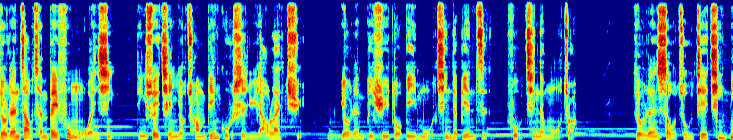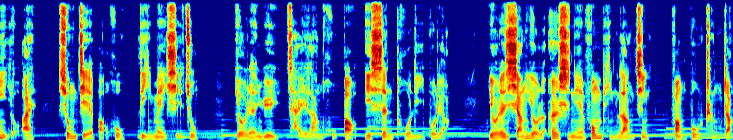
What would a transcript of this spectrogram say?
有人早晨被父母吻醒，临睡前有床边故事与摇篮曲；有人必须躲避母亲的鞭子，父亲的魔爪；有人手足皆亲密有爱，兄姐保护，弟妹协助；有人遇豺狼虎豹，一生脱离不了。有人享有了二十年风平浪静，放步成长；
